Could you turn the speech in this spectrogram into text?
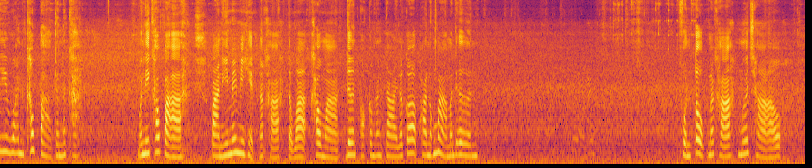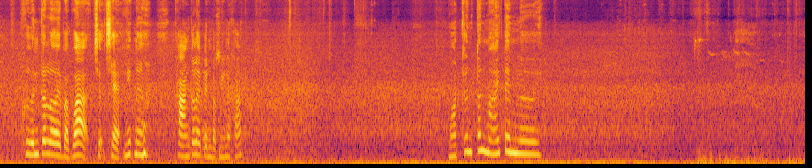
ดีวันเข้าป่ากันนะคะ วันนี้เข้าป่า ป่านี้ไม่มีเห็ดนะคะ แต่ว่าเข้ามาเดินออกกำลังกาย แล้วก็พาน้องหมามาเดิน ฝนตกนะคะ เมื่อเช้า พื้นก็เลยแบบว่าเฉอะแฉะนิดนึง ทางก็เลยเป็นแบบนี้นะคะหมอดขึ้นต้นไม้เต็มเลย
